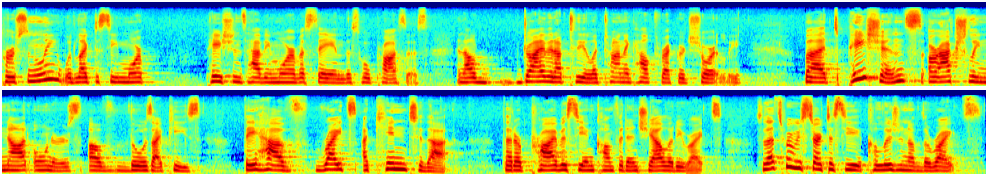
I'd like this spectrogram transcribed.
personally would like to see more patients having more of a say in this whole process. And I'll drive it up to the electronic health record shortly. But patients are actually not owners of those IPs. They have rights akin to that, that are privacy and confidentiality rights. So that's where we start to see a collision of the rights.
